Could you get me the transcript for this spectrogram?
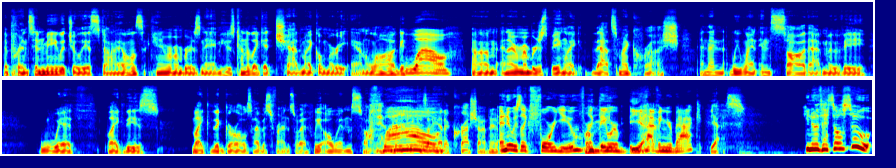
The Prince and Me with Julia Stiles. I can't even remember his name. He was kind of like a Chad Michael Murray analog. wow. Um, and I remember just being like, that's my crush. And then we went and saw that movie with like these, like the girls I was friends with. We all went and saw that movie because I had a crush on it. And it was like for you? like they were Yeah. having your back? yes. You know, that's also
